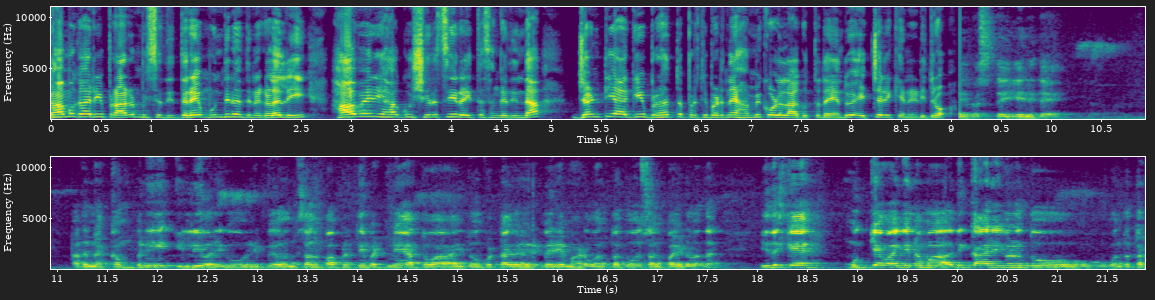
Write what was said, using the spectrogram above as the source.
ಕಾಮಗಾರಿ ಪ್ರಾರಂಭಿಸದಿದ್ದರೆ ಮುಂದಿನ ದಿನಗಳಲ್ಲಿ ಹಾವೇರಿ ಹಾಗೂ ಶಿರಸಿ ರೈತ ಸಂಘದಿಂದ ಜಂಟಿಯಾಗಿ ಬೃಹತ್ ಪ್ರತಿಭಟನೆ ಹಮ್ಮಿಕೊಳ್ಳಲಾಗುತ್ತದೆ ಎಂದು ಎಚ್ಚರಿಕೆ ನೀಡಿದರು. ರಸ್ತೆ ಏನಿದೆ? ಅದನ್ನ ಕಂಪನಿ ಇಲ್ಲಿವರೆಗೂ ರಿಪೇ ಒಂದು ಸ್ವಲ್ಪ ಪ್ರತಿಭಟನೆ ಅಥವಾ ಇದು ಕೊಟ್ಟಾಗ ರಿಪೇರಿ ಮಾಡುವಂಥದ್ದು ಸ್ವಲ್ಪ ಇಡುವುದು. ಇದಕ್ಕೆ ಮುಖ್ಯವಾಗಿ ನಮ್ಮ ಅಧಿಕಾರಿಗಳದ್ದು ಒಂದು ಥರ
